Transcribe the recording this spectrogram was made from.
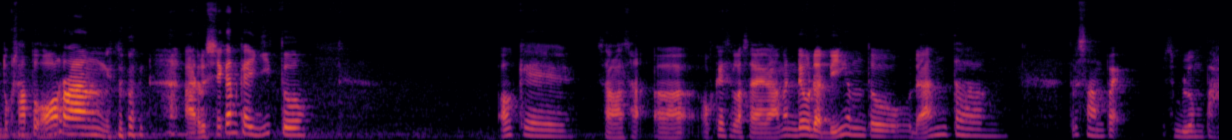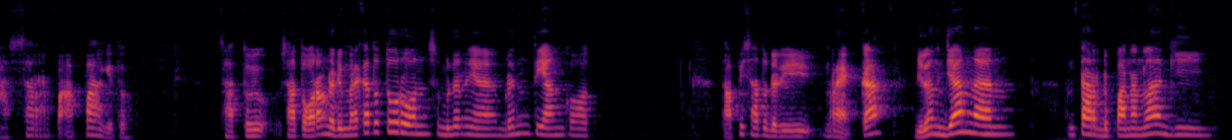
untuk satu orang gitu kan. Harusnya kan kayak gitu. Oke salah uh, oke selesai ngamen dia udah diem tuh udah anteng terus sampai sebelum pasar apa apa gitu satu satu orang dari mereka tuh turun sebenarnya berhenti angkot tapi satu dari mereka bilang jangan ntar depanan lagi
